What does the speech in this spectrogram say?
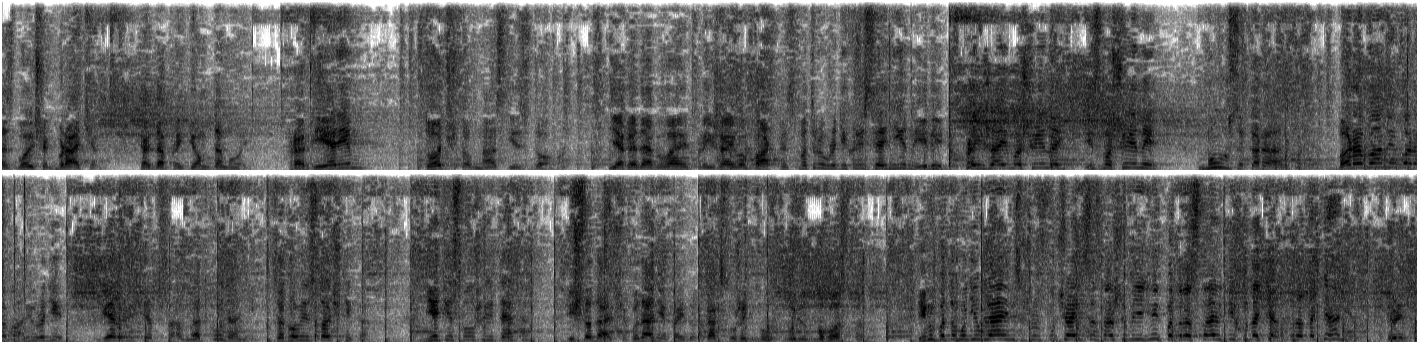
нас больше к братьям, когда придем домой. Проверим то, что в нас есть дома. Я когда бывает, проезжаю в апартмент, смотрю, вроде христианин, или проезжаю машиной, из машины музыка разная, барабаны, барабаны, вроде верующие псалмы. Откуда они? С какого источника? Дети слушают это. И что дальше? Куда они пойдут? Как служить бу- будут Господу? И мы потом удивляемся, что случается с нашими детьми, подрастают, их куда куда-то тянет. И говорит, «Э,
